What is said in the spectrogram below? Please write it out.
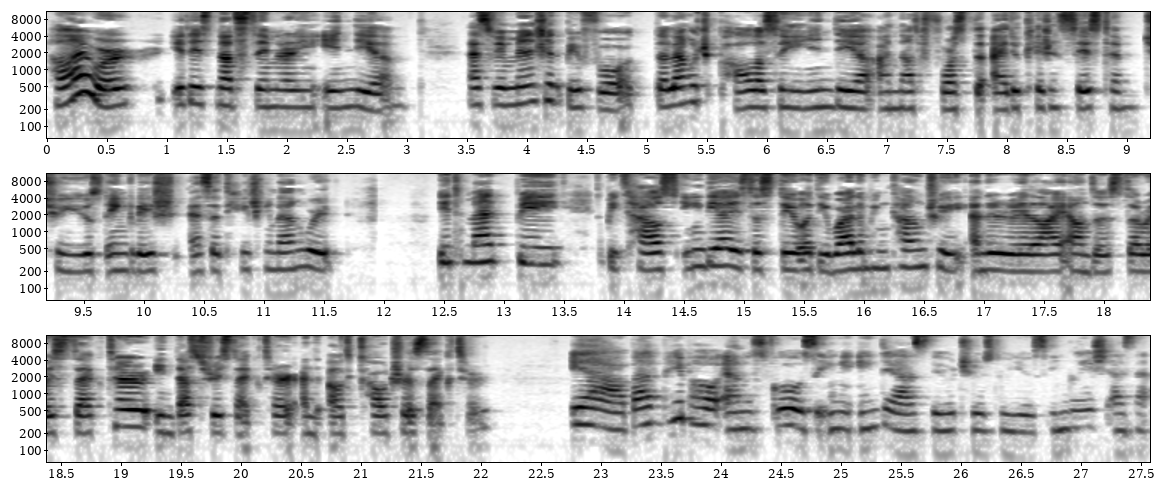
However, it is not similar in India. As we mentioned before, the language policy in India are not force the education system to use English as a teaching language. It might be because India is still a developing country and rely on the service sector, industry sector, and agriculture sector. Yeah, but people and schools in India still choose to use English as an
